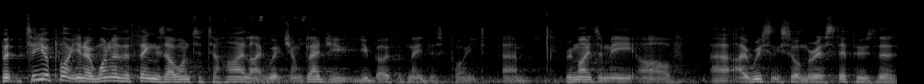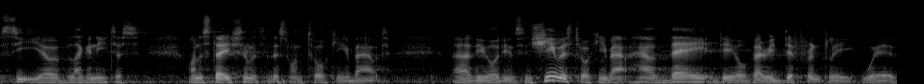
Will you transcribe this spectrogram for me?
But to your point, you know, one of the things I wanted to highlight, which I'm glad you, you both have made this point, um, reminds me of, uh, I recently saw Maria Stipp, who's the CEO of Lagunitas, on a stage similar to this one, talking about uh, the audience. And she was talking about how they deal very differently with,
